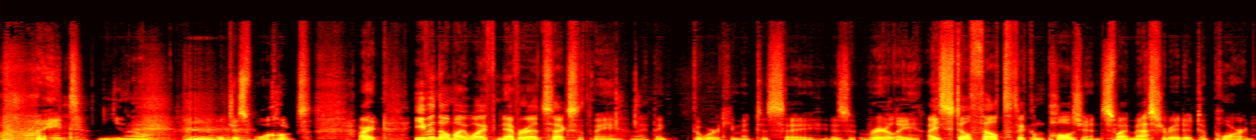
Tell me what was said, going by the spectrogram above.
Right. you know, it just won't. All right. Even though my wife never had sex with me, I think the word he meant to say is rarely, I still felt the compulsion, so I masturbated to porn.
